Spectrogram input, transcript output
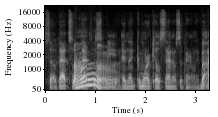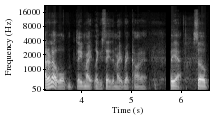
So that's what that's supposed to Oh. be. And then Gamora kills Thanos apparently. But I don't know. Well, they might, like you say, they might retcon it. But yeah, so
